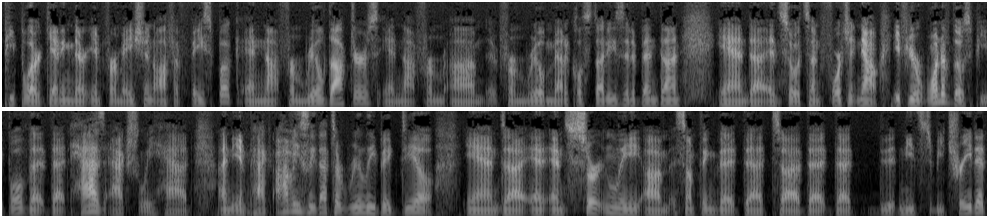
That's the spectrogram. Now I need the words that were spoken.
people are getting their information off of Facebook and not from real doctors and not from um, from real medical studies that have been done. And uh, and so it's unfortunate. Now, if you're one of those people that, that has actually had an impact, obviously that's a really big deal, and uh, and, and, certainly um, something that that uh, that that that needs to be treated.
